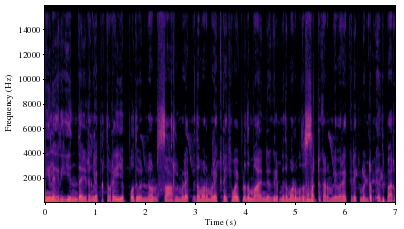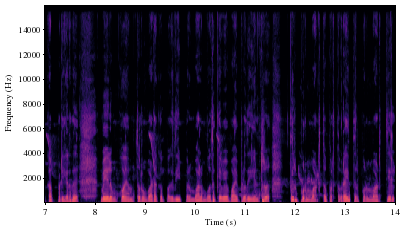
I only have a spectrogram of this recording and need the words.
நீலகிரி இந்த இடங்களை பொறுத்தவரை எப்போது வேணாலும் சாரல் மழை மிதமான மழை கிடைக்க வாய்ப்புள்ளது. மாலை நேரங்களில் மிதமான முதல் சற்று கனமழை வரை கிடைக்கும் என்றும் எதிர்பார்க்கப்படுகிறது. மேலும் கோயம்புத்தூர் வடக்கு பகுதி பெரும்பாலும் ஒதுக்கவே வாய்ப்புள்ளது என்று திருப்பூர் மாவட்டத்தை பொறுத்தவரை திருப்பூர் மாவட்டத்தில்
